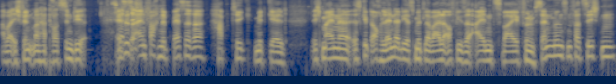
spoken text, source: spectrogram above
Aber ich finde, man hat trotzdem die. Es hört ist einfach eine bessere Haptik mit Geld. Ich meine, es gibt auch Länder, die jetzt mittlerweile auf diese 1, 2, 5 Cent Münzen verzichten.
